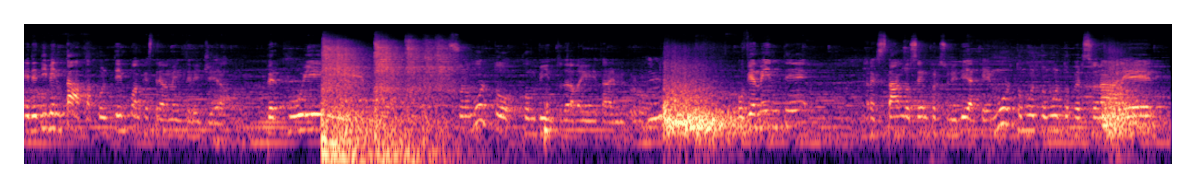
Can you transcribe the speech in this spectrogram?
ed è diventata col tempo anche estremamente leggera, per cui sono molto convinto della validità del mio prodotto. Mm. Ovviamente restando sempre sull'idea che è molto molto molto personale,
